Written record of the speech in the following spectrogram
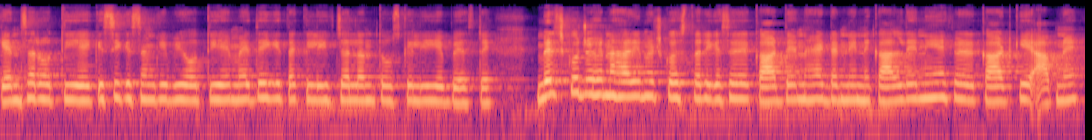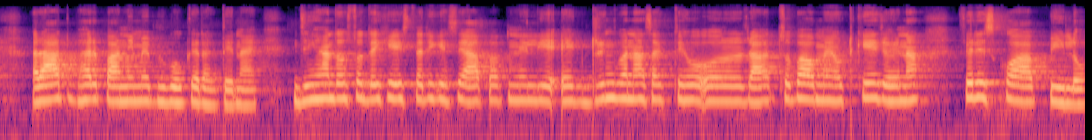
कैंसर होती है, किसी किस्म की भी होती है, मैदे की तकलीफ़, जलन तो उसके लिए ये बेस्ट है। मिर्च को जो है ना, हरी मिर्च को इस तरीके से काट देना है, डंडी निकाल देनी है, फिर काट के आपने रात भर पानी में भिगो के रख देना है। जी हाँ दोस्तों, देखिए इस तरीके से आप अपने लिए एक ड्रिंक बना सकते हो और रात, सुबह में उठ के जो है ना, फिर इसको आप पी लो।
